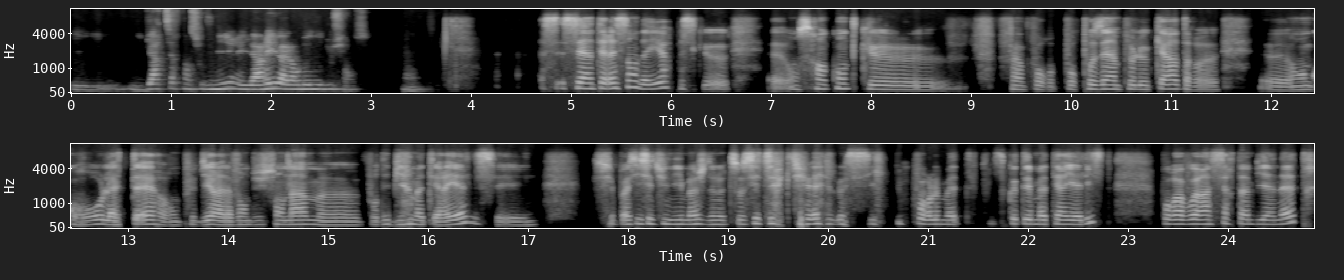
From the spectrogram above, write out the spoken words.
Il, garde certains souvenirs et il arrive à leur donner du sens. C'est intéressant d'ailleurs parce que on se rend compte que, enfin pour, poser un peu le cadre, en gros la Terre, on peut dire, elle a vendu son âme pour des biens matériels. C'est je ne sais pas si c'est une image de notre société actuelle aussi, pour le ce côté matérialiste, pour avoir un certain bien-être.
